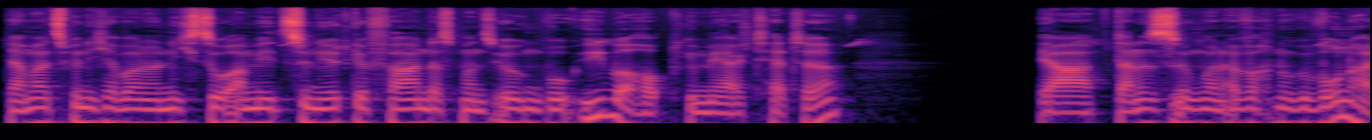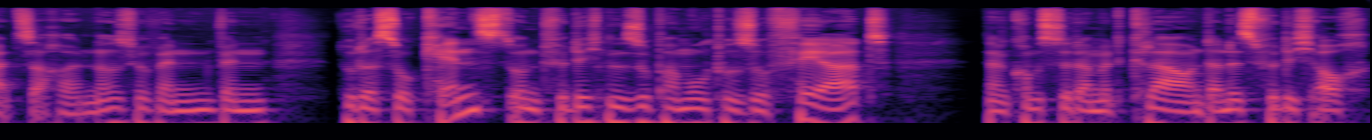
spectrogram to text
Damals bin ich aber noch nicht so ambitioniert gefahren, dass man es irgendwo überhaupt gemerkt hätte. Ja, dann ist es irgendwann einfach nur Gewohnheitssache. Ne? Also wenn, wenn du das so kennst und für dich eine Supermoto so fährt, dann kommst du damit klar und dann ist für dich auch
